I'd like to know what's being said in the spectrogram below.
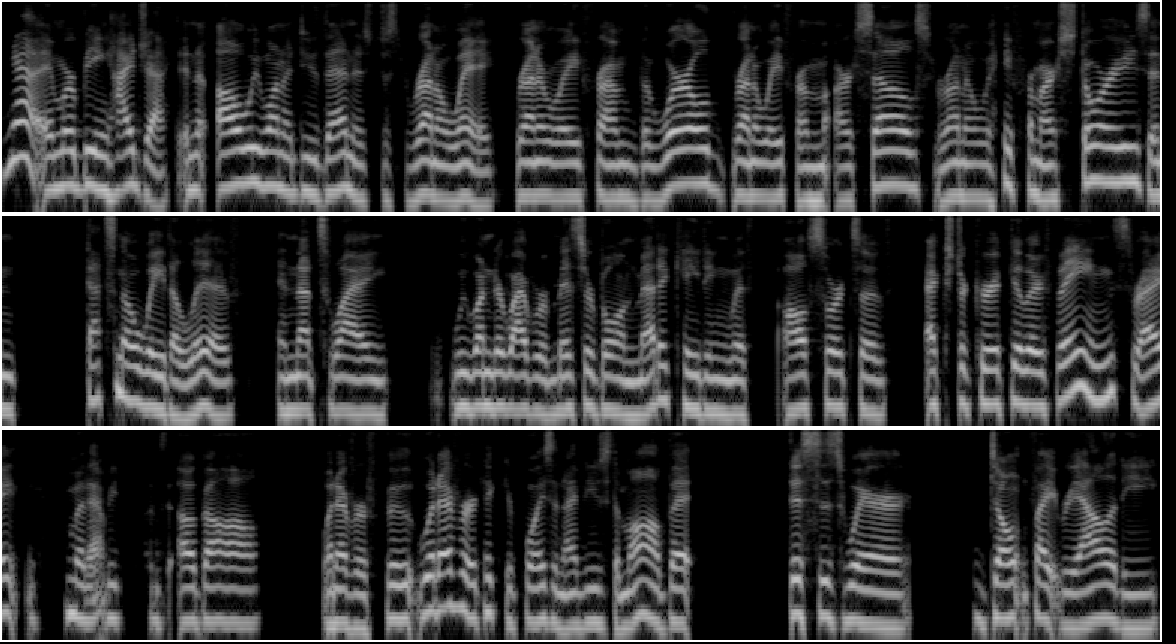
Yeah. And we're being hijacked. And all we want to do then is just run away, run away from the world, run away from ourselves, run away from our stories. And that's no way to live. And that's why we wonder why we're miserable and medicating with all sorts of extracurricular things, right? Whatever drugs, alcohol, whatever food, whatever, pick your poison. I've used them all. But this is where don't fight reality,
